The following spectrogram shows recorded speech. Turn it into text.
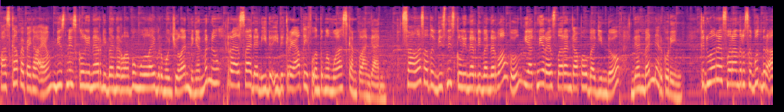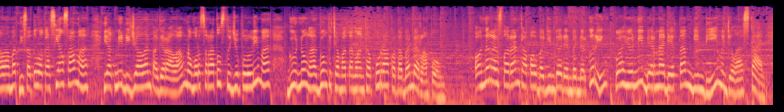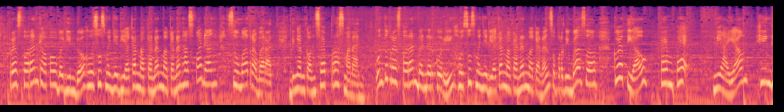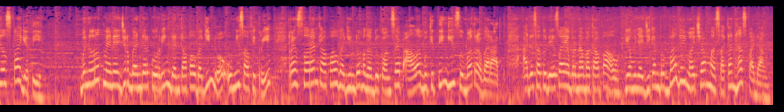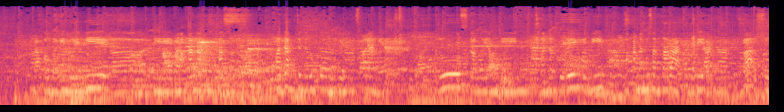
Pasca PPKM, bisnis kuliner di Bandar Lampung mulai bermunculan dengan menu, rasa, dan ide-ide kreatif untuk memuaskan pelanggan. Salah satu bisnis kuliner di Bandar Lampung yakni restoran Kapau Bagindo dan Bandar Kuring. Kedua restoran tersebut beralamat di satu lokasi yang sama, yakni di Jalan Pagar Alam nomor 175, Gunung Agung, Kecamatan Langkapura, Kota Bandar Lampung. Owner restoran Kapau Bagindo dan Bandar Kuring, Wahyuni Bernadetta Bindi menjelaskan, restoran Kapau Bagindo khusus menyediakan makanan-makanan khas Padang, Sumatera Barat dengan konsep prasmanan. Untuk restoran Bandar Kuring khusus menyediakan makanan-makanan seperti bakso, kue tiaw, pempek, mie ayam, hingga spaghetti. Menurut manajer Bandar Kuring dan Kapal Bagindo, Umi Safitri, restoran Kapal Bagindo mengambil konsep ala Bukit Tinggi, Sumatera Barat. Ada satu desa yang bernama Kapal yang menyajikan berbagai macam masakan khas Padang. Kapal Bagindo ini uh, di makanan khas Padang cenderung ke khas Padang ya. Terus kalau yang di Bandar Kuring ini makanan Nusantara, jadi ada bakso,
